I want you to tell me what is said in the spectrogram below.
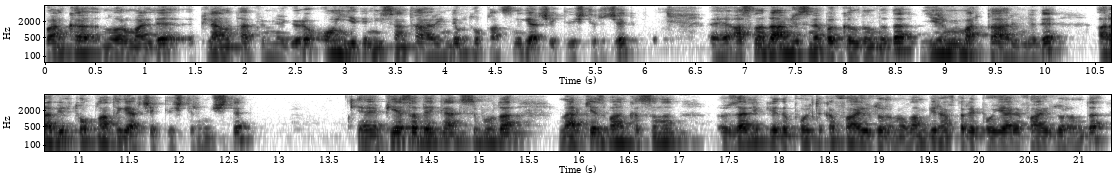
banka normalde planlı takvimine göre 17 Nisan tarihinde bu toplantısını gerçekleştirecek. Ee, aslında daha öncesine bakıldığında da 20 Mart tarihinde de ara bir toplantı gerçekleştirmişti. Ee, piyasa beklentisi burada Merkez Bankası'nın özellikle de politika faiz oranı olan bir hafta repo ihale faiz oranında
